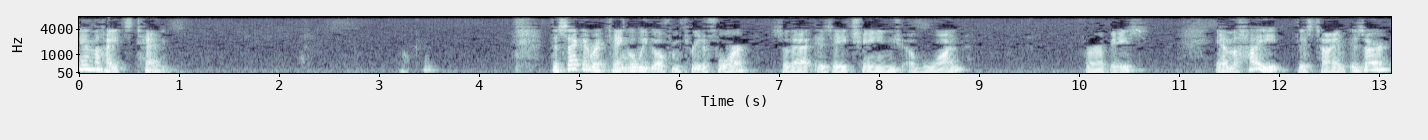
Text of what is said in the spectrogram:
and the height's 10. Okay. The second rectangle, we go from 3 to 4, so that is a change of 1 for our base. And the height, this time, is our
